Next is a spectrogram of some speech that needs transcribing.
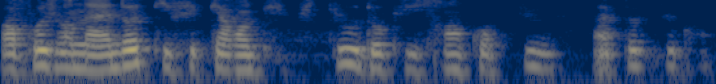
après, j'en ai un autre qui fait 48 picots, donc il sera encore plus, un peu plus grand.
